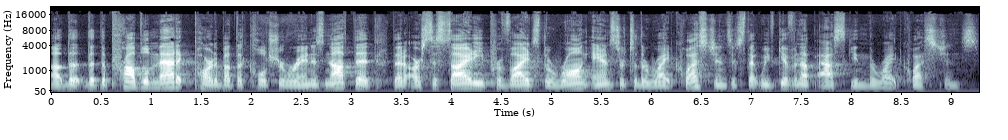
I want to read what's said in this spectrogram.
Uh, the, the, the, problematic part about the culture we're in is not that, that our society provides the wrong answer to the right questions, it's that we've given up asking the right questions.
